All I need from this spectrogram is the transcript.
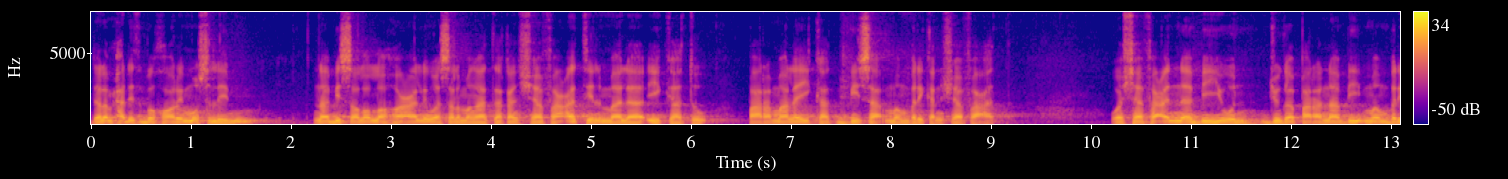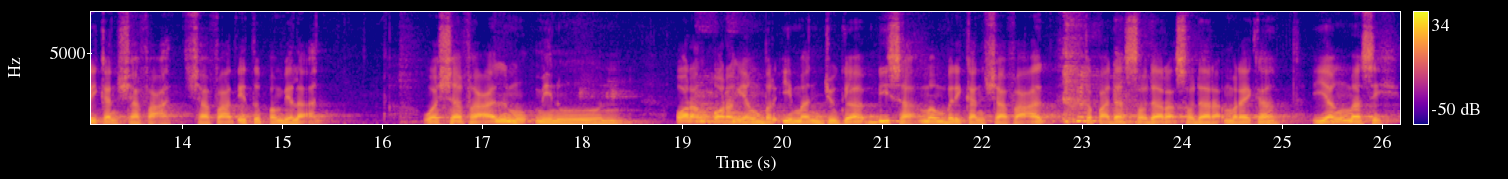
Dalam hadis Bukhari Muslim, Nabi Shallallahu Alaihi Wasallam mengatakan syafaatil malaikatu para malaikat bisa memberikan syafaat wa syafa'an nabiyun juga para nabi memberikan syafaat syafaat itu pembelaan wa syafa'al mu'minun orang-orang yang beriman juga bisa memberikan syafaat kepada saudara-saudara mereka yang masih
